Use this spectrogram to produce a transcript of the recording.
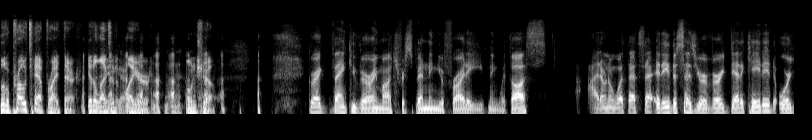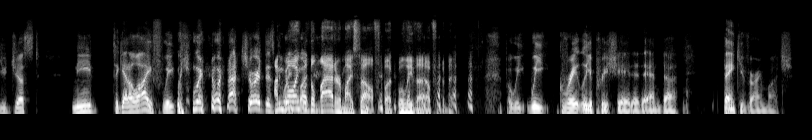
Little pro tip right there. Get Alexa There to go. play your own show. Greg, thank you very much for spending your Friday evening with us. I don't know what that says. It either says you're very dedicated or you just need to get a life. We, we we're, we're not sure at this point I'm point. going but, with the latter myself, but we'll leave that up for debate. but we we greatly appreciate it and uh, thank you very much.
